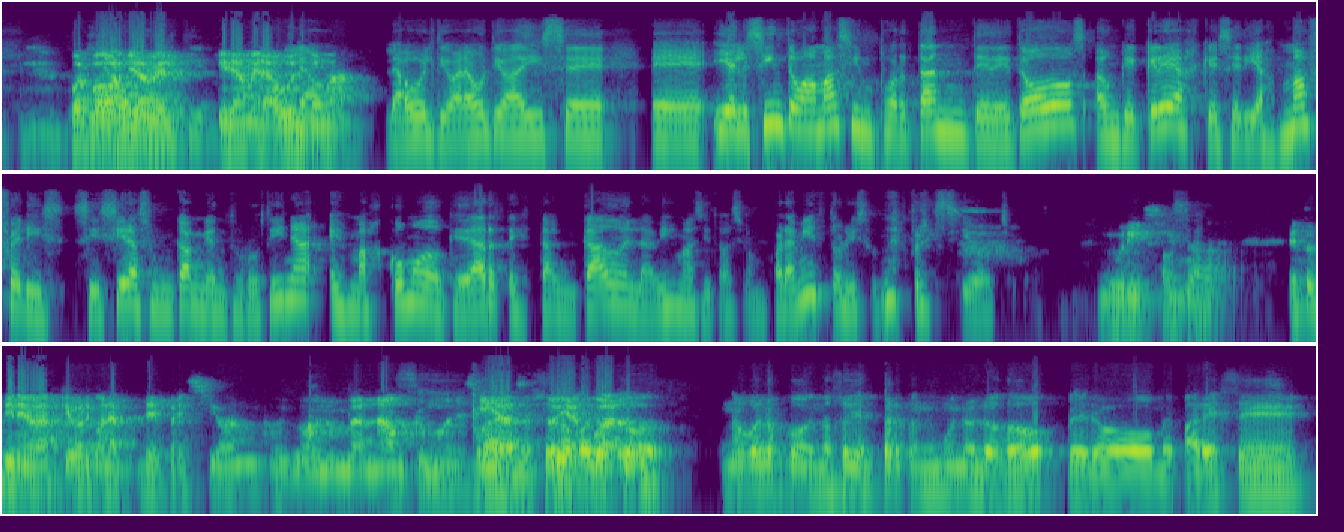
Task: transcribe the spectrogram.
Por favor, la tirame, última. tirame la- última. La última, la última dice, eh, y el síntoma más importante de todos, aunque creas que serías más feliz si hicieras un cambio en tu rutina, es más cómodo quedarte estancado en la misma situación. Para mí esto lo hizo un depresivo, chicos. Durísimo. O sea, No. Esto tiene más que ver con la depresión, con, un burnout, como decías. Bueno, yo estoy no de acuerdo. conozco, no conozco, no soy experto en ninguno de los dos, pero me parece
